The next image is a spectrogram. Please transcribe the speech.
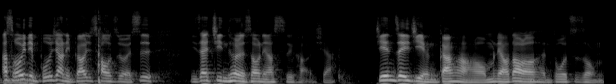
那、啊、守一点不是叫你不要去操作，是你在进退的时候你要思考一下。今天这一集很刚好，我们聊到了很多这种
